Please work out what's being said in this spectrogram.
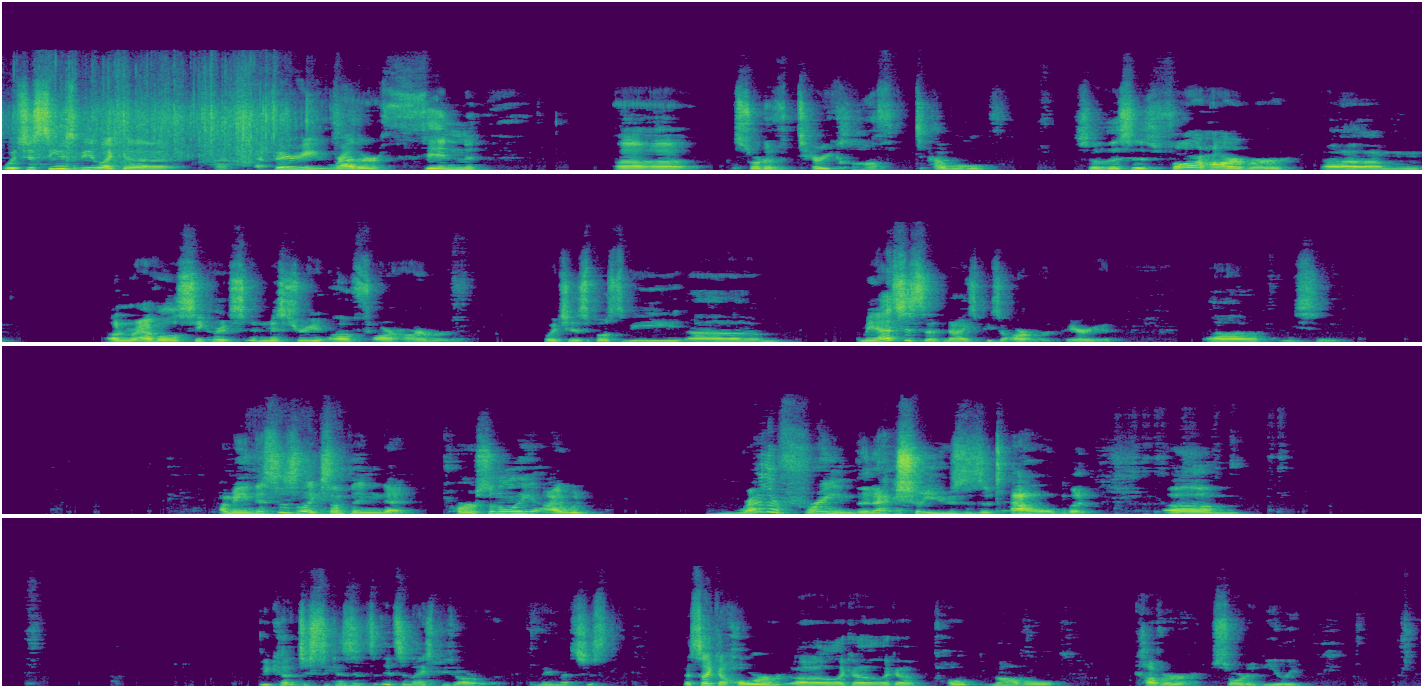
which just seems to be like a, a very rather thin, uh, sort of terry cloth towel. So this is Far Harbor. Um, Unravel Secrets and Mystery of Far Harbor, which is supposed to be. Um, I mean, that's just a nice piece of artwork. Period. Uh, let me see. I mean, this is like something that personally I would rather frame than actually use as a towel, but um, because just because it's it's a nice piece of artwork. I mean, that's just that's like a horror, uh, like a like a pulp novel cover sort of dealing.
